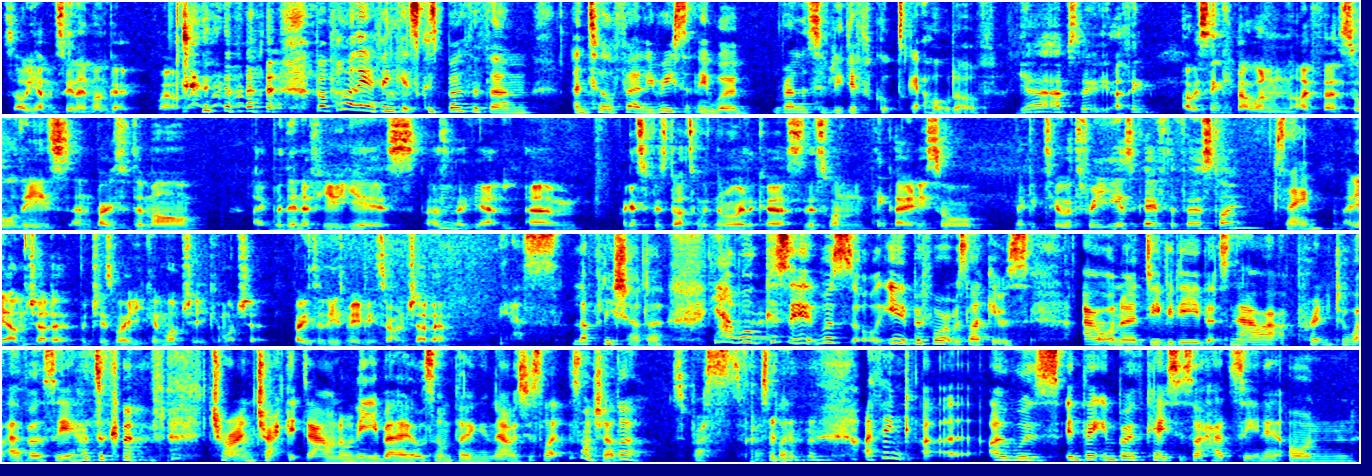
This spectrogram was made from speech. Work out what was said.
So, oh, you haven't seen Lake Mungo? Well, but partly I think it's because both of them, until fairly recently, were relatively difficult to get hold of. yeah, absolutely. I think I was thinking about when I first saw these, and both of them are like within a few years. I was like, yeah, um, I guess if we're starting with Noroi the Curse, this one I think I only saw maybe two or three years ago for the first time. Same. And yeah, on Shudder, which is where you can watch it. You can watch it. Both of these movies are on Shudder. Yes, lovely Shudder. Yeah, well, because it was you know, before it was like it was out on a DVD that's now out of print or whatever, so you had to kind of try and track it down on eBay or something, and now it's just like it's on Shudder. Just press press play. I think uh, I was in in both cases I had seen it on.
